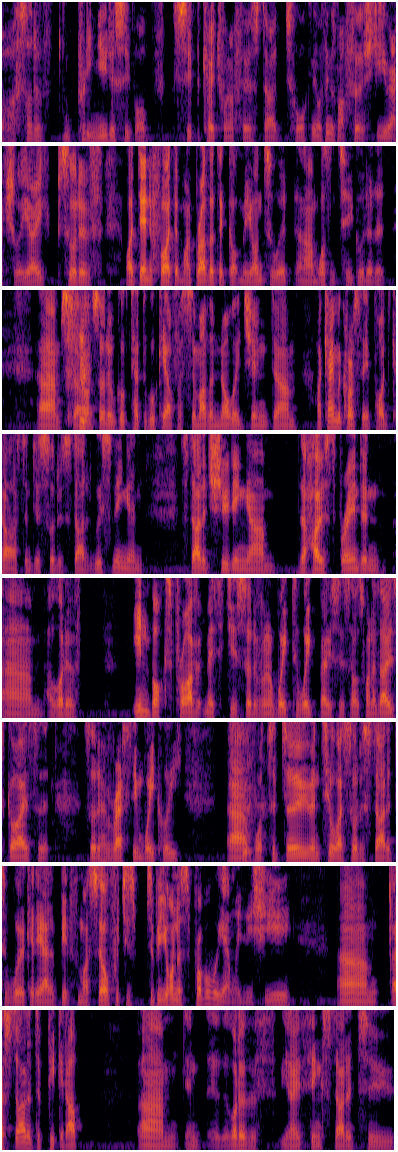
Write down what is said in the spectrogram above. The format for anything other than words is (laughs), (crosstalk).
I was sort of pretty new to Super, Super Coach when I first started talking. I think it was my first year actually. I sort of identified that my brother that got me onto it um, wasn't too good at it. Um, so I (laughs) sort of looked, had to look out for some other knowledge, and um, I came across their podcast and just sort of started listening and started shooting um, the host Brandon um, a lot of inbox private messages, sort of on a week to week basis. I was one of those guys that sort of harassed him weekly uh, what to do until I sort of started to work it out a bit for myself, which is, to be honest, probably only this year. Um, I started to pick it up, um, and a lot of the th- you know things started to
